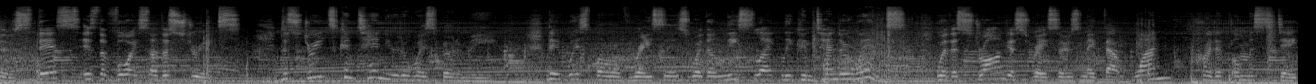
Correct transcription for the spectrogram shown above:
racers, this is the voice of the streets. The streets continue to whisper to me. They whisper of races where the least likely contender wins, where the strongest racers make that one critical mistake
